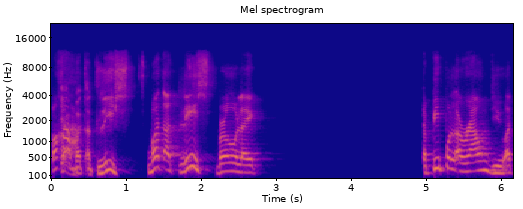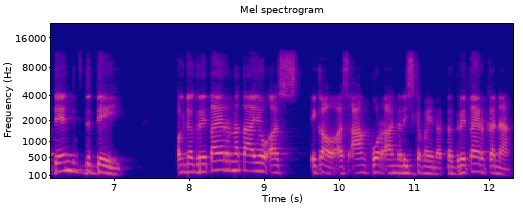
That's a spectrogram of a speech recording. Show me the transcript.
Baka. Yeah, but at least But at least, bro, like, the people around you, at the end of the day, pag nag-retire na tayo as, ikaw, as anchor analyst ka ngayon at nag-retire ka na,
